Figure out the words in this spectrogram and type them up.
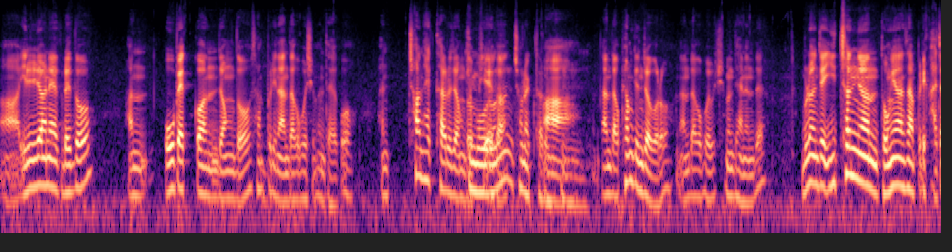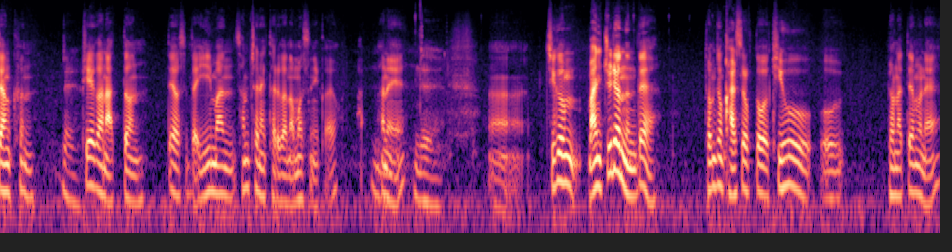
아, 1년에 그래도 한 500건 정도 산불이 난다고 보시면 되고 한 1000헥타르 정도 피해가 1000 헥타르. 아, 음. 난다고 평균적으로 난다고 보시면 되는데 물론 이제 2000년 동해안 산불이 가장 큰 네. 피해가 났던 때였습니다. 2만 3천 헥타르가 넘었으니까요. 하- 한 해에. 네. 어, 지금 많이 줄였는데 점점 갈수록 또 기후 어, 변화 때문에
